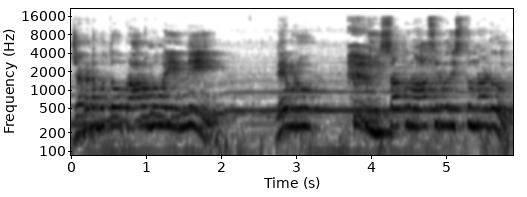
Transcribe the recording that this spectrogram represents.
జగడముతో ప్రారంభమైంది దేవుడు ఇస్సాకును ఆశీర్వదిస్తున్నాడు.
